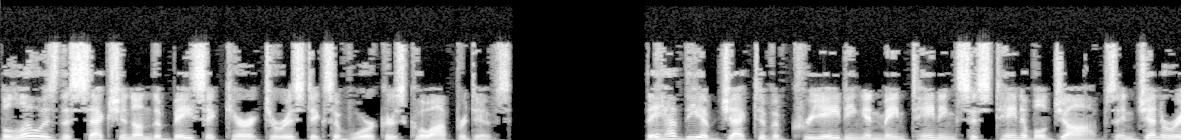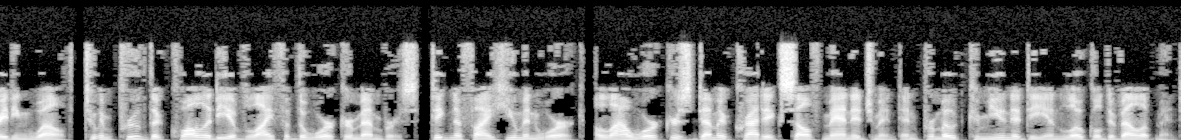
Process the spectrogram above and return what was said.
Below is the section on the basic characteristics of workers' cooperatives. They have the objective of creating and maintaining sustainable jobs and generating wealth, to improve the quality of life of the worker members, dignify human work, allow workers democratic self-management and promote community and local development.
